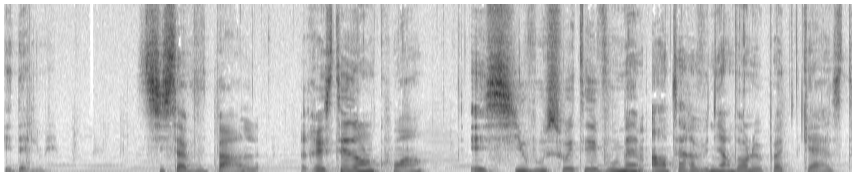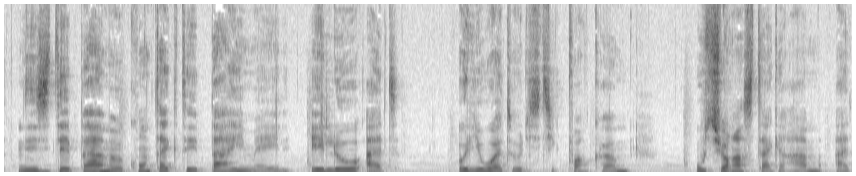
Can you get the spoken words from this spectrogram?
et d'elles-mêmes. Si ça vous parle, restez dans le coin et si vous souhaitez vous-même intervenir dans le podcast, n'hésitez pas à me contacter par email hello at hollywoodholistic.com ou sur Instagram at.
